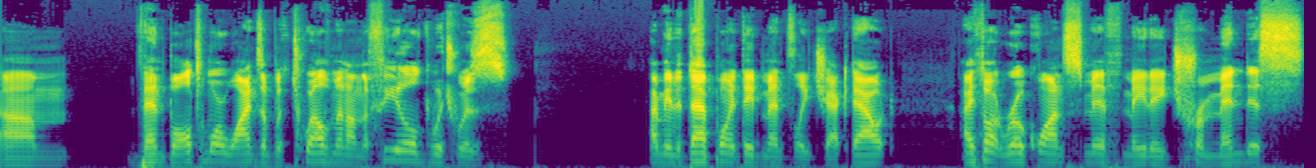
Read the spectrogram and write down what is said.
Um, then Baltimore winds up with 12 men on the field, which was, I mean, at that point they'd mentally checked out. I thought Roquan Smith made a tremendous,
